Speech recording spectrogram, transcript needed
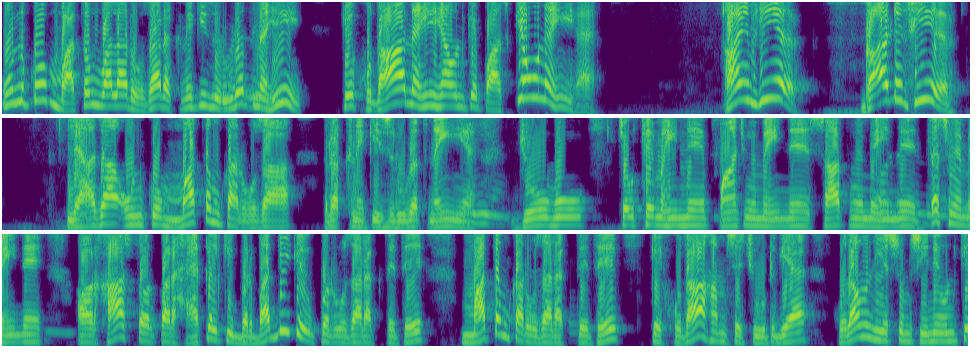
उनको मातम वाला रोजा रखने की ज़रूरत नहीं कि खुदा नहीं है उनके पास। क्यों नहीं है? I am here God is here लिहाजा उनको मातम का रोजा रखने की ज़रूरत नहीं है। जो वो चौथे महीने पाँचवें महीने सातवें महीने दसवें महीने। और खास तौर पर हैकल की बर्बादी के ऊपर रोजा रखते थे मातम का रोजा रखते थे कि खुदा हमसे छूट गया। खुदा यीशु मसीह ने उनके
